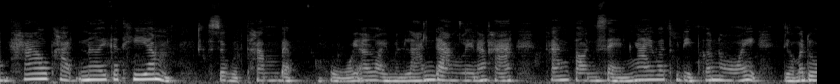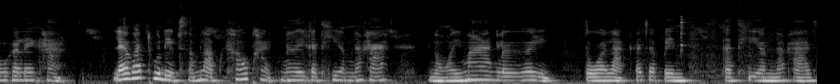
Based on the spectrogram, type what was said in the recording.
ำข้าวผัดเนยกระเทียมสูตรทำแบบโอ้โหอร่อยเหมือนร้านดังเลยนะคะ ขั้นตอนแสนง่ายวัตถุดิบก็น้อย เดี๋ยวมาดูกันเลยค่ะ และวัตถุดิบสำหรับข้าวผัดเนยกระเทียมนะคะ น้อยมากเลย ตัวหลักก็จะเป็นกระเทียมนะคะเจ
